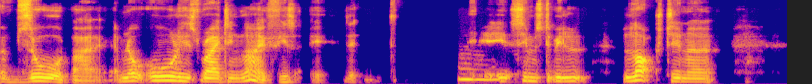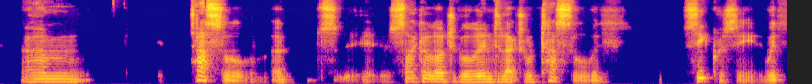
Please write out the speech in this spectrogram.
absorbed by it? I mean, all his writing life, he's mm. it seems to be locked in a um, tussle, a psychological, intellectual tussle with secrecy, with.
